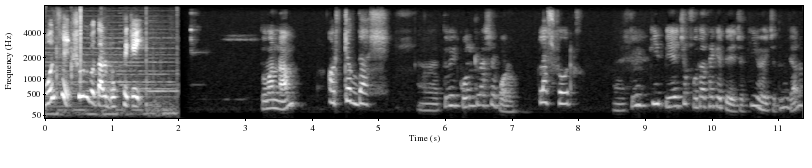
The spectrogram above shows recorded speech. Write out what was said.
বলছে? শুনব তার মুখ থেকেই। তোমার নাম? অর্চক দাস। তুমি কোন ক্লাসে পড়ো? Class four. তুমি কি পেয়েছ? কোথা থেকে পেয়েছ? কি হয়েছে? তুমি জানো?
